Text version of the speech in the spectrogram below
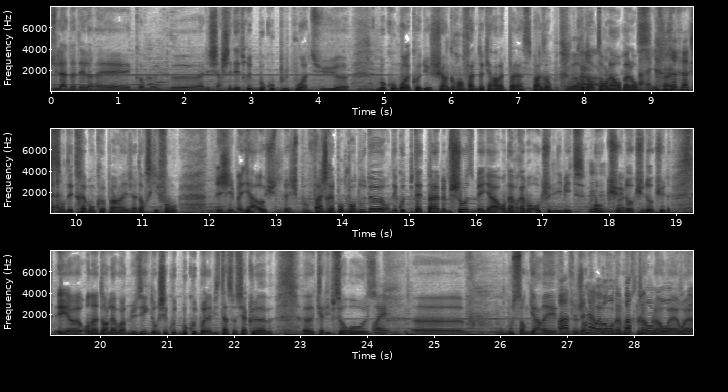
du Lana Del Rey comme on peut aller chercher des trucs beaucoup plus pointus euh, beaucoup moins connus je suis un Mhm. grand fan de Caravan Palace par exemple Ouais, qu'on ouais. entend là en balance qui sont des très bons copains et j'adore ce qu'ils font. J'ai, il y a aucune- je, enfin, Ah, je du réponds tout. pour nous deux. On n'écoute peut-être pas la même chose, mais il y a, on a vraiment aucune limite, Mhm. aucune, Ouais. aucune, aucune. Et euh, on adore la world music, donc j'écoute beaucoup de Buena Vista Social Club, euh, Calypso Rose, Ouais. euh, ou Moussangaré. Ah, c'est génial, ouais, vraiment de partout plein, dans plein. le monde, Ouais, ouais, de,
